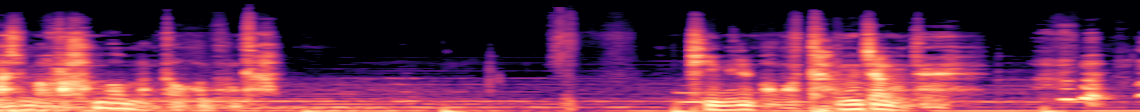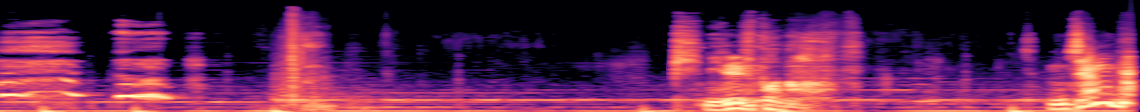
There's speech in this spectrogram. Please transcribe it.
마지막으로 한 번만 더 묻는다. 비밀번호 당장 내. 비밀번호 당장 내!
